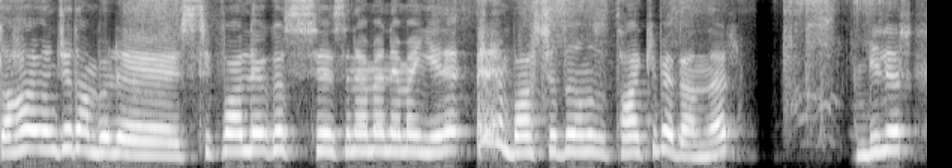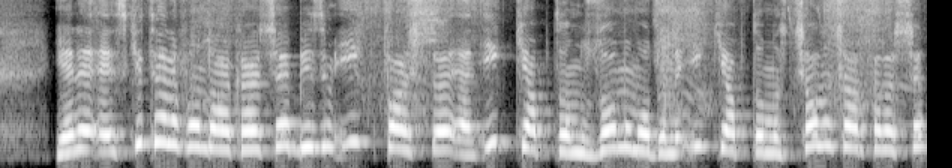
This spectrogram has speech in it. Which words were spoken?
daha önceden böyle Stick Legacy serisine hemen hemen yeni başladığımızı takip edenler bilir. Yine eski telefonda arkadaşlar bizim ilk başta yani ilk yaptığımız zombi modunda ilk yaptığımız challenge arkadaşlar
